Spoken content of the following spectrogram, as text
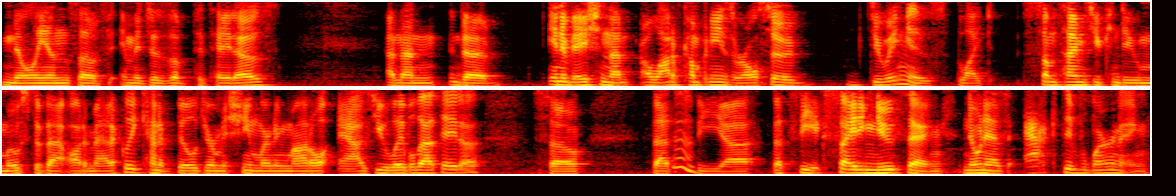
millions of images of potatoes, and then the innovation that a lot of companies are also doing is like sometimes you can do most of that automatically, kind of build your machine learning model as you label that data. So that's hmm. the uh, that's the exciting new thing known as active learning.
